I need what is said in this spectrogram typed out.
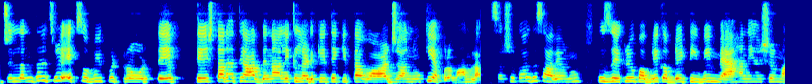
ਜਲੰਧਰ 'ਚ 120 ਫੁੱਟ ਰੋਡ ਤੇ ਤੇਜ਼ਧਾਰ ਹਥਿਆਰ ਦੇ ਨਾਲ ਇੱਕ ਲੜਕੇ ਤੇ ਕੀਤਾ ਵਾਰ ਜਾਨੂ ਕੀ ਹੈ ਪੂਰਾ ਮਾਮਲਾ? ਸਤਿ ਸ਼੍ਰੀ ਅਕਾਲ ਸਾਰਿਆਂ ਨੂੰ। ਤੁਸੀਂ ਦੇਖ ਰਹੇ ਹੋ ਪਬਲਿਕ ਅਪਡੇਟ ਟੀਵੀ ਮੈਂ ਹਾਂ ਸ਼ਰਮਾ।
